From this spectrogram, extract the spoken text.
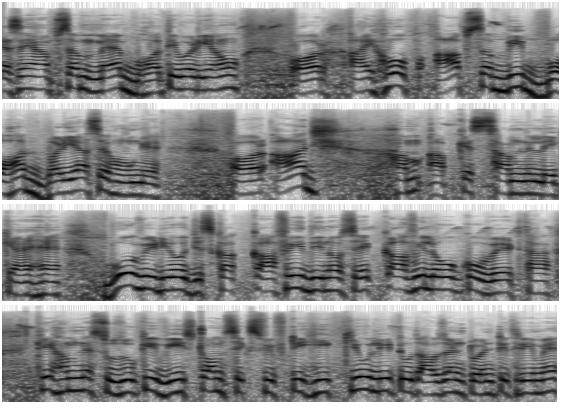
कैसे हैं आप सब? मैं बहुत ही बढ़िया हूँ और आई होप आप सब भी बहुत बढ़िया से होंगे। और आज हम आपके सामने लेके आए हैं वो वीडियो जिसका काफ़ी दिनों से काफ़ी लोगों को वेट था कि हमने सुजुकी वी स्टॉम 650 ही क्यों ली 2023 में,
